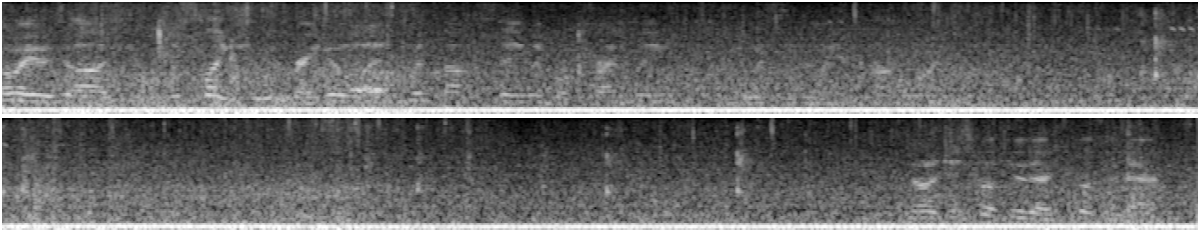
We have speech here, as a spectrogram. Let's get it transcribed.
Oh wait, uh, should we just like shoot radio with with them, saying that we're friendly? Which is doing it's not one. No, just go through there. Just go through there.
